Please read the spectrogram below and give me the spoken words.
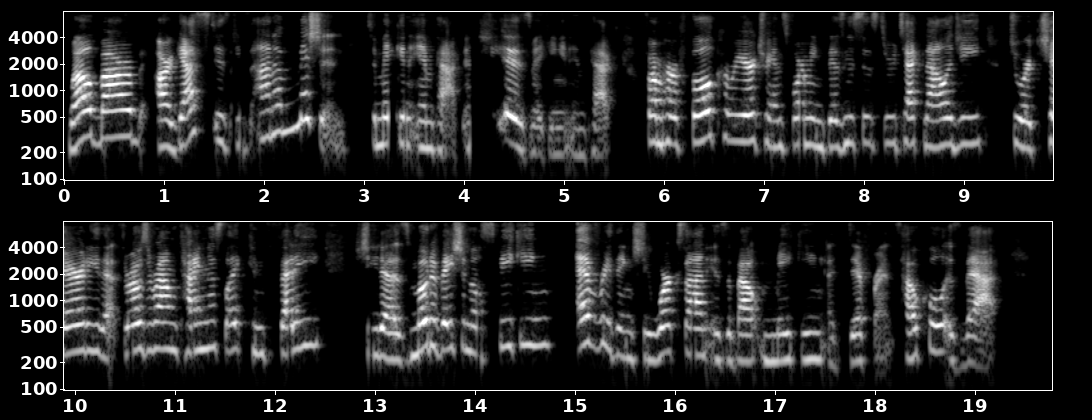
Well, Barb, our guest is on a mission to make an impact, and she is making an impact. From her full career transforming businesses through technology to her charity that throws around kindness like confetti, she does motivational speaking. Everything she works on is about making a difference. How cool is that?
